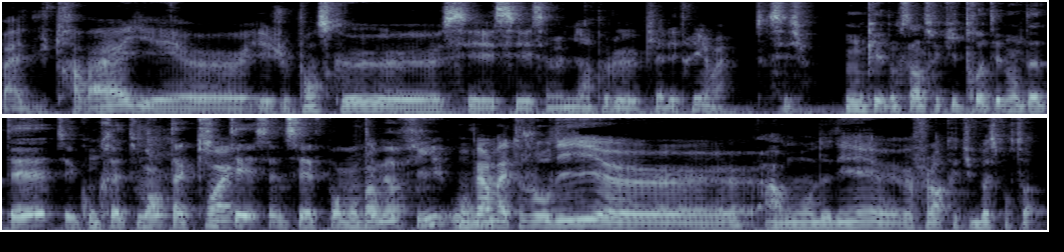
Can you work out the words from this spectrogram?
bah, du travail et euh, et je pense que euh, c'est c'est ça m'a mis un peu le pied à l'étrier ouais, c'est sûr. Ok, donc c'est un truc qui te trottait dans ta tête et concrètement t'as quitté SNCF pour monter Murphy. Mon père m'a toujours dit euh, à un moment donné, il va falloir que tu bosses pour toi.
